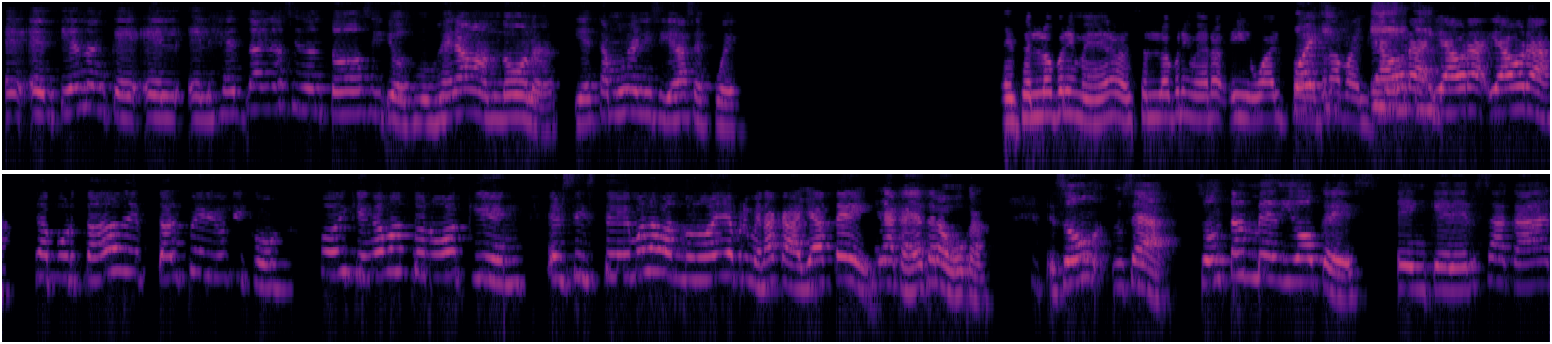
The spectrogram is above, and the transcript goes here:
eh, entiendan que el, el headline ha sido en todos sitios, mujer abandona, y esta mujer ni siquiera se fue. Eso es lo primero, eso es lo primero. Igual por Pues, otra y- parte. Y ahora, y ahora, y ahora, la portada de tal periódico. Ay, ¿quién abandonó a quién? El sistema la abandonó a ella primera, cállate. Mira, cállate la boca. Son, o sea, son tan mediocres en querer sacar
